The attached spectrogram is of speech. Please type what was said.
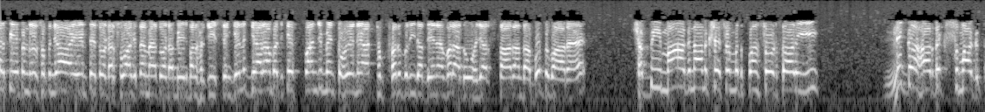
KRP 1550 AM ਤੇ ਤੁਹਾਡਾ ਸਵਾਗਤ ਹੈ। ਮੈਂ ਤੁਹਾਡਾ ਮੇਜ਼ਬਾਨ ਹਰਜੀਤ ਸਿੰਘ ਗਿੱਲ। 11:05 ਮਿੰਟ ਹੋਏ ਨੇ 8 ਫਰਵਰੀ ਦਾ ਦਿਨ ਹੈ। ਵਰਾ 2017 ਦਾ ਬੁੱਧਵਾਰ ਹੈ। 26 ਮਾਘ ਨਾਨਕ ਸੇ ਸੰਮਤ 548 ਨਿੱਘਾ ਹਾਰਦਿਕ ਸਮਾਗਤ।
